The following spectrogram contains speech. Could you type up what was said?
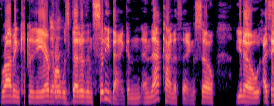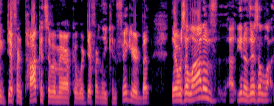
robbing Kennedy Airport was better than Citibank and and that kind of thing. So, you know, I think different pockets of America were differently configured, but there was a lot of, uh, you know, there's a lot.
